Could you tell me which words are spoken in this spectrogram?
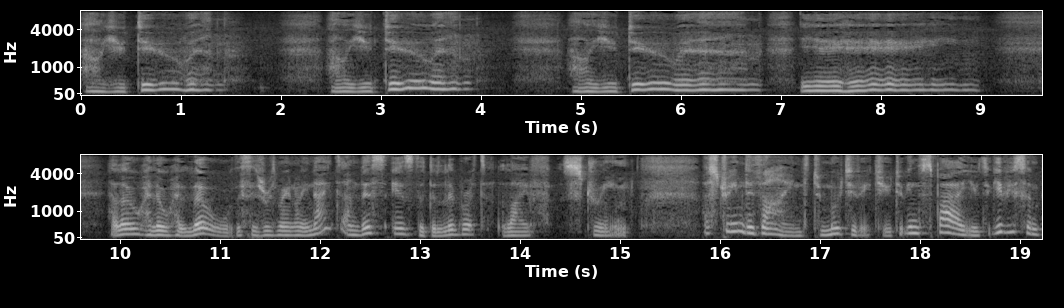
How you doing? How you doing? How you doing? Yeah. Hello, hello, hello. This is Rosemary Nonny Knight, and this is the Deliberate Life Stream. A stream designed to motivate you, to inspire you, to give you some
